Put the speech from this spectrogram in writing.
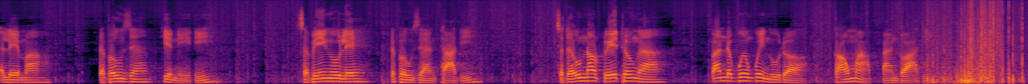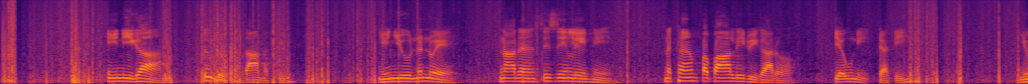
အလယ်မှာတပုံစံဖြစ်နေသည်သပင်းကိုလည်းတပုံစံထားသည်စတုံးနောက်တွေးထုံးကပန်းတပွင့်ပွင့်ကိုတော့ခေါင်းမှပန်းသွားသည်အင်းဒီကသူ့လိုအသားမဖြူ ညညူနွဲ့နွဲ့နှာတန်စင်းစင်းလေးနှင့်နှကန်းပပားလေးတွေကတော့ပြုံးနေတတ်သည်ညူ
